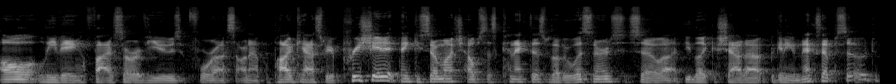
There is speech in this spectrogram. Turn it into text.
all leaving five star reviews for us on Apple Podcasts. We appreciate it. Thank you so much. Helps us connect us with other listeners. So uh, if you'd like a shout out beginning of next episode,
